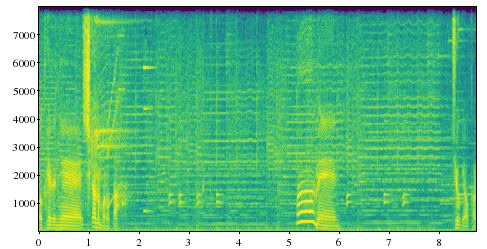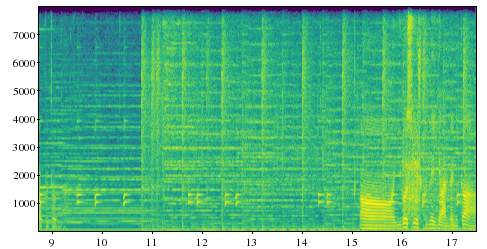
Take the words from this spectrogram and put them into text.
어떻게든 예, 시간은 벌었다. 아, 맨. 지옥의 여파로 불태운다. 어, 이걸 쓰고 싶은데 이게 안 되니까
